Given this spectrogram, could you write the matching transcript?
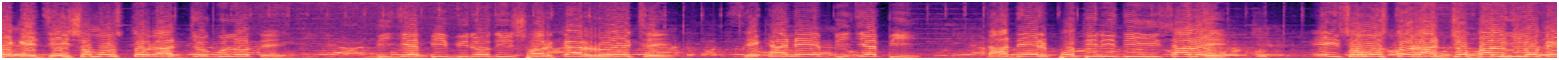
থেকে যেই সমস্ত রাজ্যগুলোতে বিজেপি বিরোধী সরকার রয়েছে, সেখানে বিজেপি তাদের প্রতিনিধি হিসাবে এই সমস্ত রাজ্যপালগুলোকে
